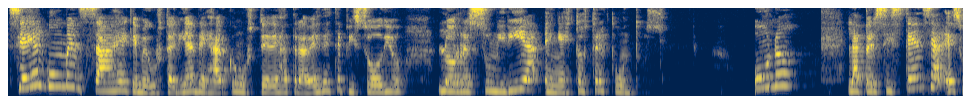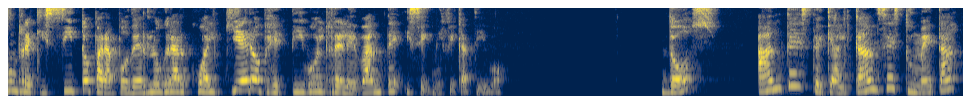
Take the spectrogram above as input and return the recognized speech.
Si hay algún mensaje que me gustaría dejar con ustedes a través de este episodio, lo resumiría en estos tres puntos. Uno, la persistencia es un requisito para poder lograr cualquier objetivo relevante y significativo. 2. Antes de que alcances tu meta,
